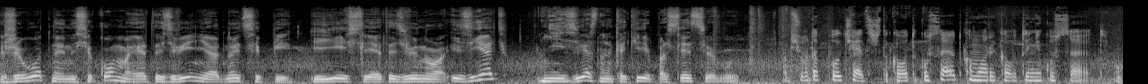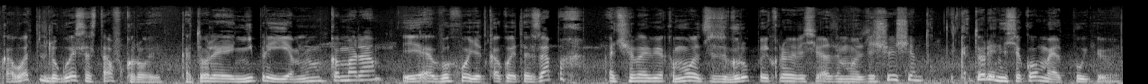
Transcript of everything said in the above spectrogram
животное, насекомое – это звенья одной цепи. И если это звено изъять, неизвестно, какие последствия будут. А почему так получается, что кого-то кусают комары, кого-то не кусают? У кого-то другой состав крови, который неприемлем комарам. И выходит какой-то запах от человека, может с группой крови связан, может еще с чем-то, который насекомые отпугивают.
